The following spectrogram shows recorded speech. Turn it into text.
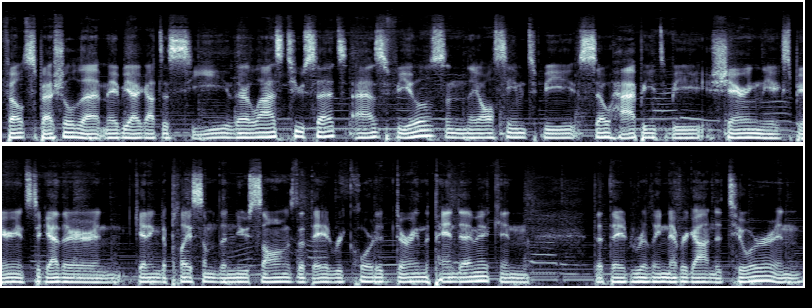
felt special that maybe I got to see their last two sets as feels. And they all seemed to be so happy to be sharing the experience together and getting to play some of the new songs that they had recorded during the pandemic and that they'd really never gotten to tour. And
